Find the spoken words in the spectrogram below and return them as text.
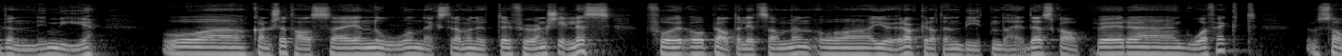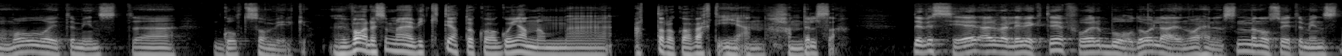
vunnet mye. Og kanskje ta seg noen ekstra minutter før en skilles for å prate litt sammen og gjøre akkurat den biten der. Det skaper eh, god effekt, samhold og ikke minst eh, godt samvirke. Hva er det som er viktig at dere går gjennom eh, etter dere har vært i en hendelse? Det vi ser er veldig viktig for både å lære noe av hendelsen, men også ikke minst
